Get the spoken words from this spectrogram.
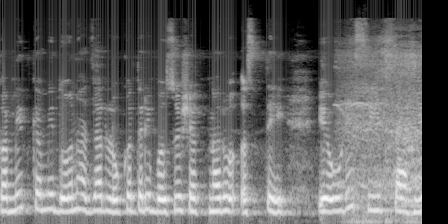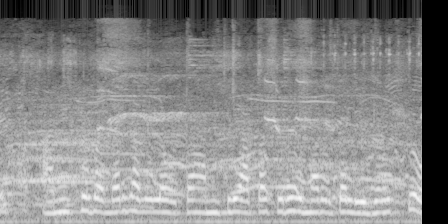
कमीत कमी दोन हजार लोक तरी बसू शकणार हो- असते. एवढी सीट्स आहे. आणि खूप अंधार झालेला होता. आणि इकडे आता सुरू होणार होता लेझर शो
